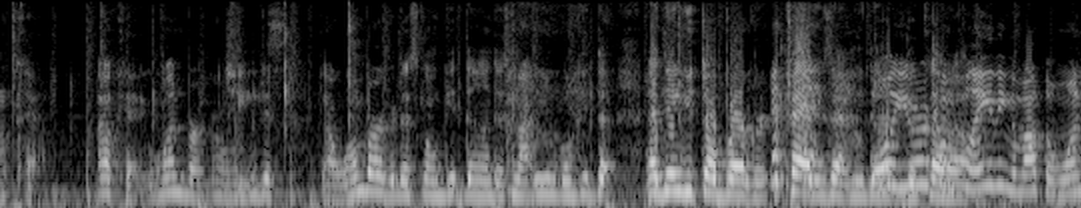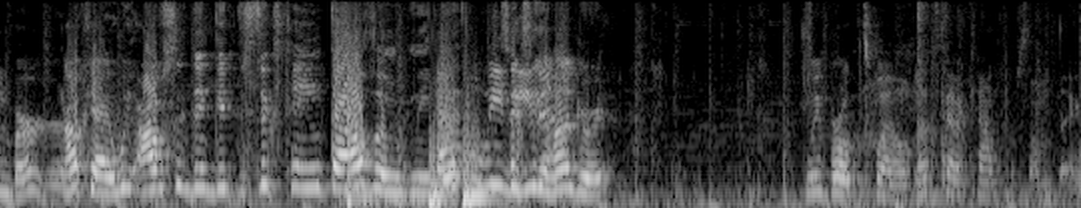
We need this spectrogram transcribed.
Okay. Okay, one burger. We just got one burger that's gonna get done. That's not even gonna get done, and then you throw burger patties at me. To, well, you were cut up. complaining about the one burger. Okay, we obviously didn't get the sixteen thousand we needed. That's what we needed? Sixteen hundred. We broke twelve. That's gotta count for something.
